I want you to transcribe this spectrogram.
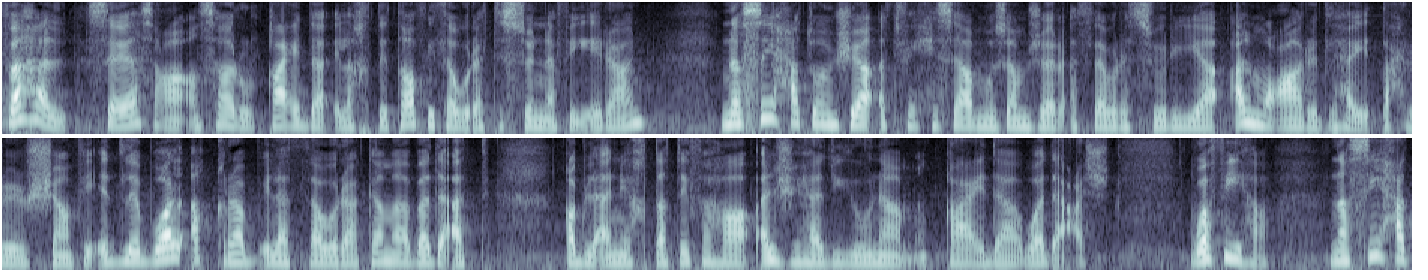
فهل سيسعى أنصار القاعدة إلى اختطاف ثورة السنة في إيران؟ نصيحة جاءت في حساب مزمجر الثورة السورية المعارض لهيئة تحرير الشام في إدلب والأقرب إلى الثورة كما بدأت قبل أن يختطفها الجهاديون من قاعدة وداعش. وفيها نصيحة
